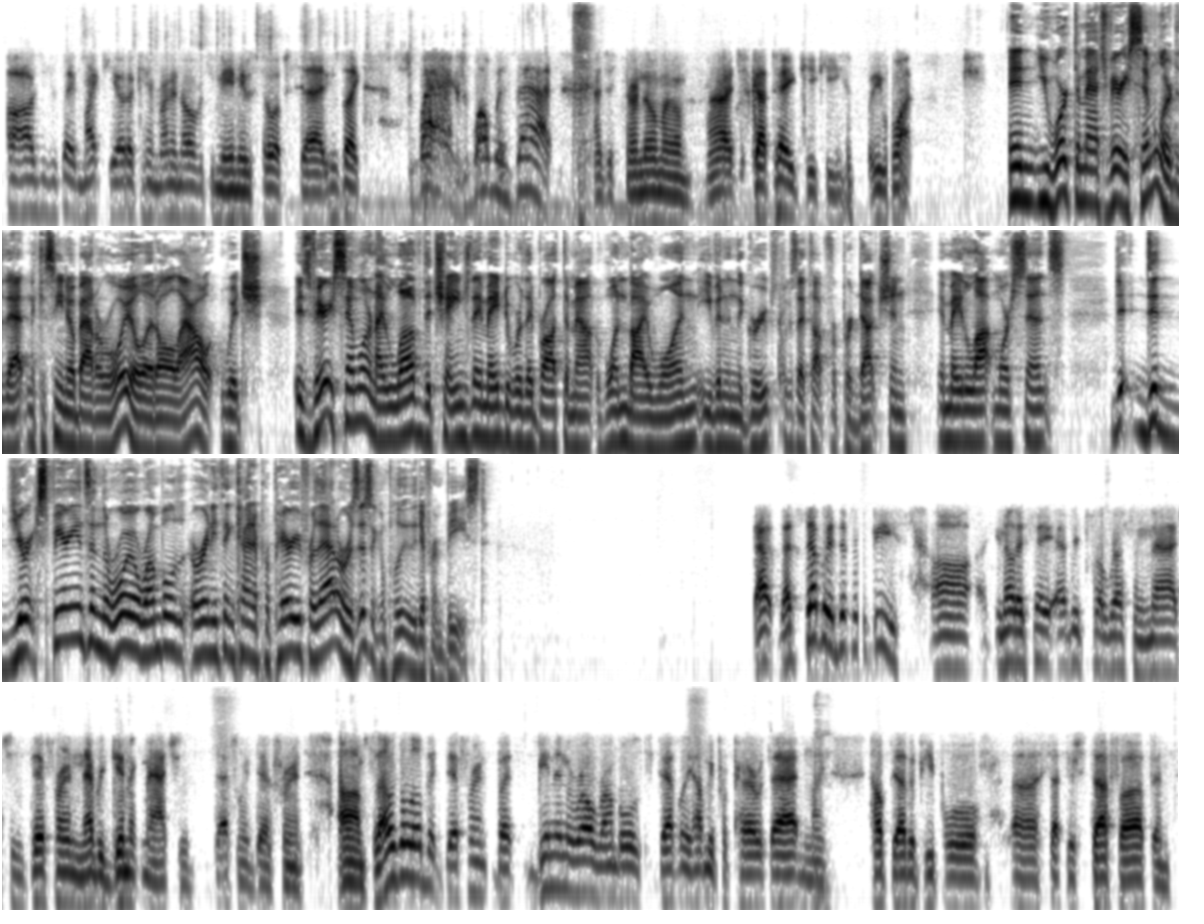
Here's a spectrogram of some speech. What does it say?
Oh, I was just gonna say, Mike Chioda came running over to me, and he was so upset. He was like, "Swags, what was that?" I just turned to him and, "All right, just got paid, Kiki. What do you want?" And you worked a match very similar to that in the Casino Battle Royal at All Out, which is very similar. And I love the change they made to where they brought them out one by one, even in the groups, because I thought for production it made a lot more sense. Did your experience in the Royal Rumble or anything kind of prepare you for that, or is this a completely different beast? That that's definitely a different beast. Uh, you know, they say every pro wrestling match is different, and every gimmick match is definitely different. Um, so that was a little bit different, but being in the Royal Rumbles definitely helped me prepare with that, and like help the other people uh, set their stuff up and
